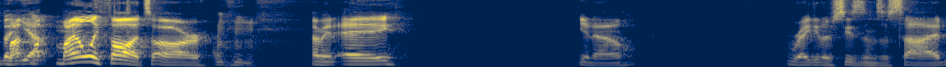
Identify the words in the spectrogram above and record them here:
But my, yeah, Mm-hmm. my, my only thoughts are, I mean, a, you know, regular seasons aside,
